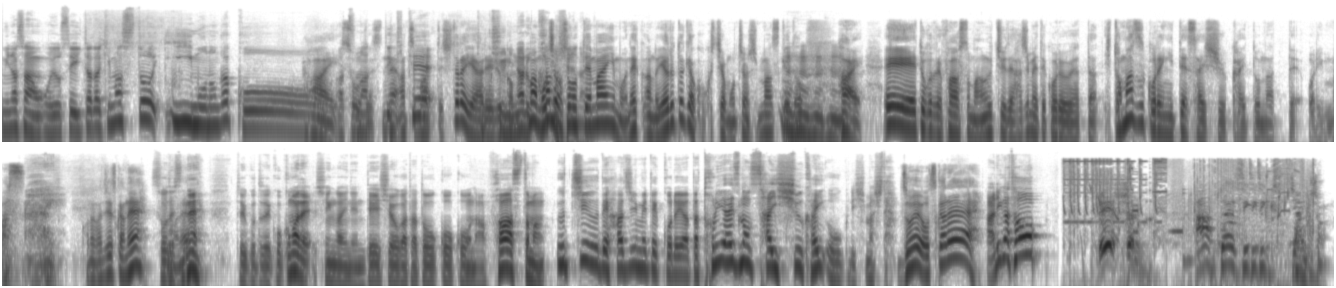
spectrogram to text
皆さんお寄せいただきますといいものがこう、はい、集そうですまってきてね集まってしたらやれるかも特集になるまあ、もちろんその手前にもねあのやるときは告知はもちろんしますけど、うんうんうんうん。はい。えー、ということでファーストマン宇宙で初めてこれをやったひとまずこれにて最終回となっております、はい。こんな感じですかね。そうですね。今ということでここまで新概念提唱型投稿コーナーファーストマン宇宙で初めてこれやったとりあえずの最終回お送りしました。ゾエお疲れ。ありがとう。Junction.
